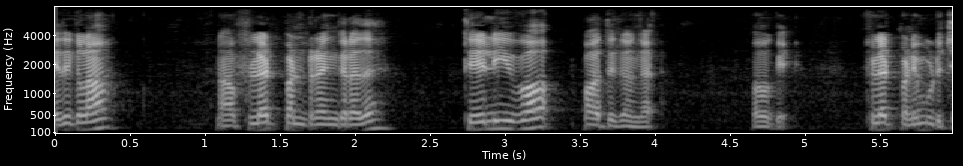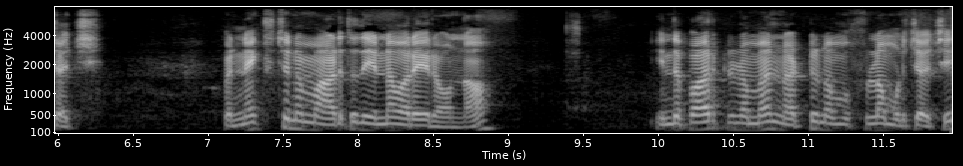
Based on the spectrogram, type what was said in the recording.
எதுக்கெல்லாம் நான் ஃப்ளட் பண்ணுறேங்கிறத தெளிவாக பார்த்துக்கோங்க. ஓகே ஃப்ளட் பண்ணி முடிச்சாச்சு. இப்போ நெக்ஸ்ட்டு நம்ம அடுத்தது என்ன வரைகிறோம்னா இந்த பார்ட் நம்ம நட்டு நம்ம ஃபுல்லாக முடிச்சாச்சு.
